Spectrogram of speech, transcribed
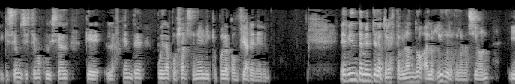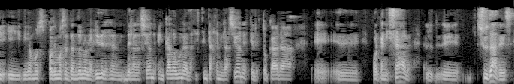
y que sea un sistema judicial que la gente pueda apoyarse en él y que pueda confiar en él. Evidentemente la Torah está hablando a los líderes de la nación y, digamos, podemos entenderlo a los líderes de la nación en cada una de las distintas generaciones que les tocara eh, eh, organizar eh, ciudades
